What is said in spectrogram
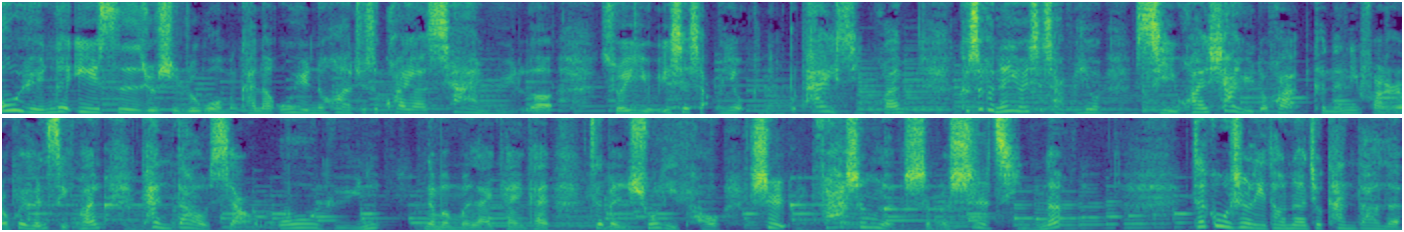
乌云的意思就是，如果我们看到乌云的话，就是快要下雨了。所以有一些小朋友可能不太喜欢，可是可能有一些小朋友喜欢下雨的话，可能你反而会很喜欢看到小乌云。那么我们来看一看这本书里头是发生了什么事情呢？在故事里头呢，就看到了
